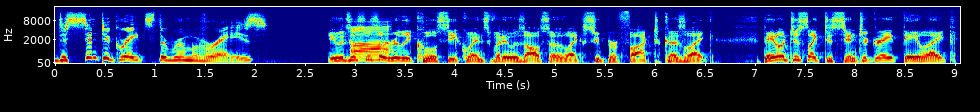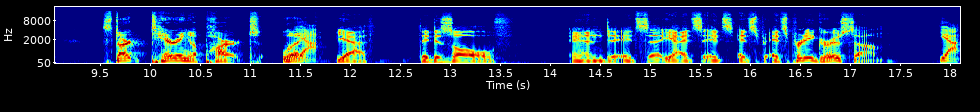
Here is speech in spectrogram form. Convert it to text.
disintegrates the room of reis. It was this Uh, was a really cool sequence, but it was also like super fucked because like they don't just like disintegrate; they like start tearing apart. Like yeah, Yeah, they dissolve, and it's uh, yeah, it's it's it's it's pretty gruesome. yeah,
